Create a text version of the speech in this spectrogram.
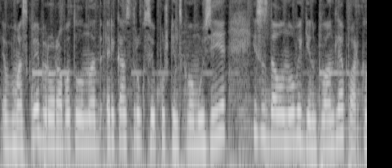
В Москве бюро работало над реконструкцией Пушкинского музея и создало новый генплан для парка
